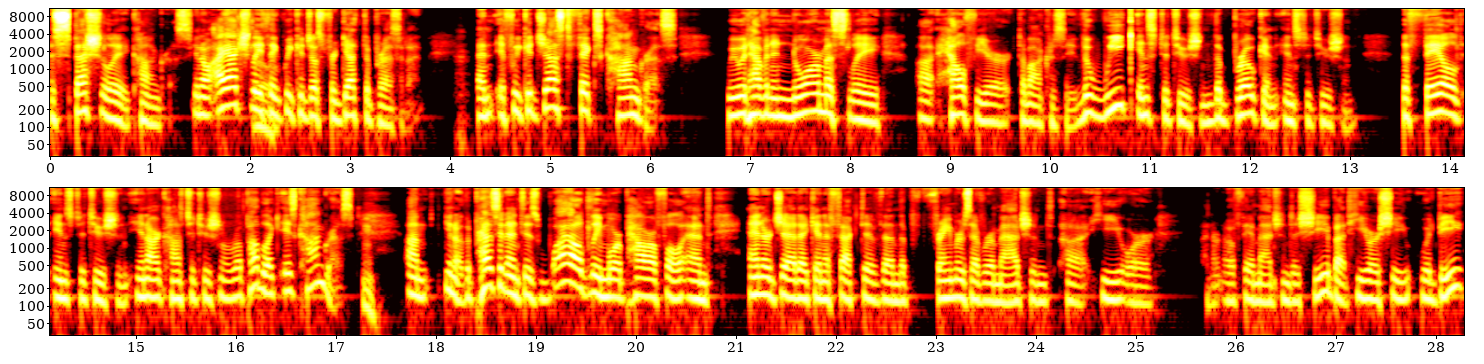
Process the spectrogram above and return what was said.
Especially Congress. You know, I actually think we could just forget the president. And if we could just fix Congress, we would have an enormously uh, healthier democracy. The weak institution, the broken institution, the failed institution in our constitutional republic is Congress. Hmm. Um, you know, the president is wildly more powerful and energetic and effective than the framers ever imagined uh, he or I don't know if they imagined a she, but he or she would be.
